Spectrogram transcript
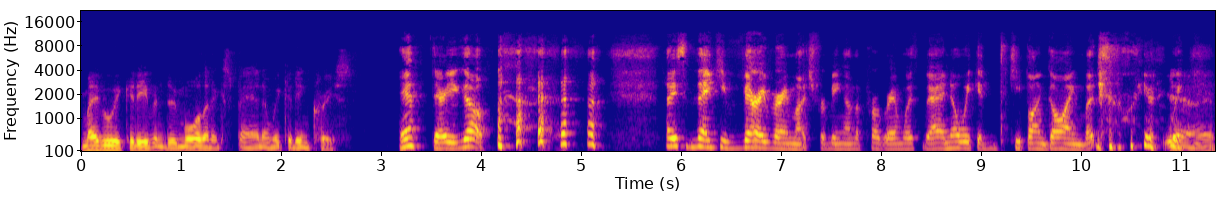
maybe we could even do more than expand and we could increase. Yeah, there you go. Tyson, thank you very, very much for being on the program with me. I know we could keep on going, but yeah,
